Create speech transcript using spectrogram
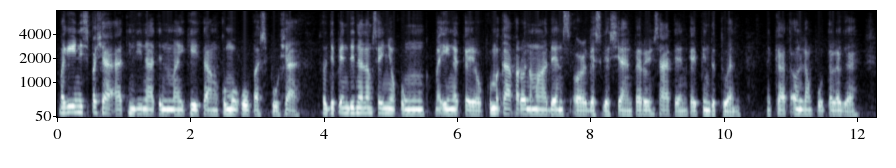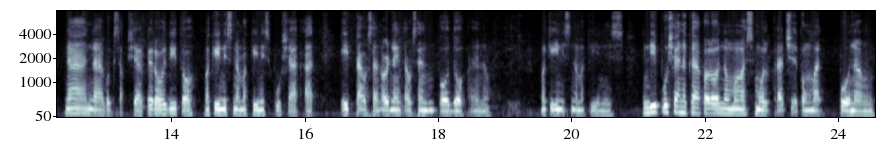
magiinis pa siya at hindi natin makikita ang kumukupas po siya. So depende na lang sa inyo kung maingat kayo kung magkakaroon ng mga dents or gasgas yan. Pero yung sa atin kay Pindot 1, nagkataon lang po talaga na nabagsak siya. Pero dito, makinis na makinis po siya at 8,000 or 9,000 Odo. Ano, makinis na makinis. Hindi po siya nagkakaroon ng mga small scratch itong mat po ng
